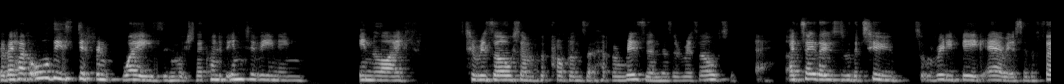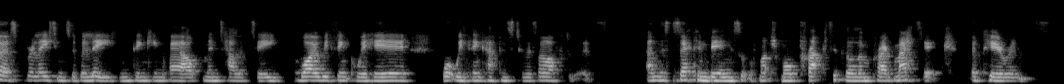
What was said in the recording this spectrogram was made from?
They have all these different ways in which they're kind of intervening in life to resolve some of the problems that have arisen as a result of death. I'd say those were the two sort of really big areas. So the first relating to belief and thinking about mentality, why we think we're here, what we think happens to us afterwards. And the second being sort of much more practical and pragmatic appearance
